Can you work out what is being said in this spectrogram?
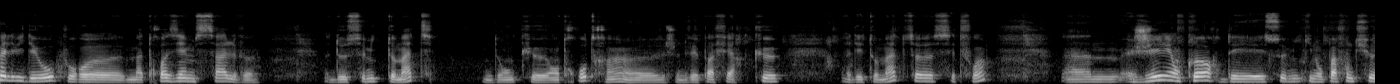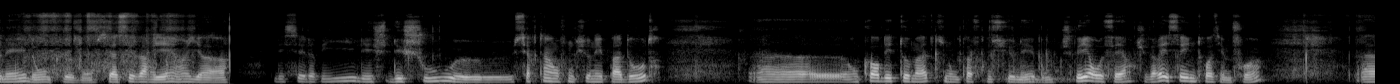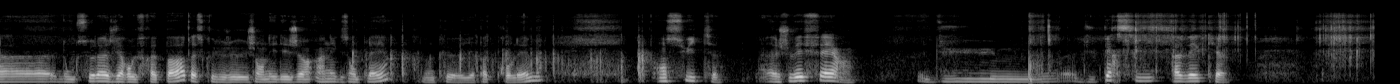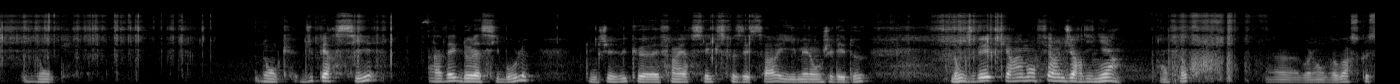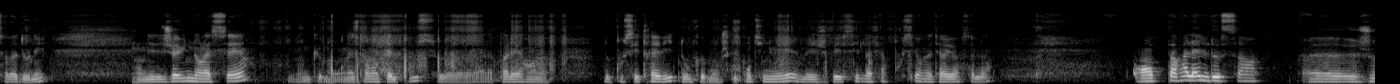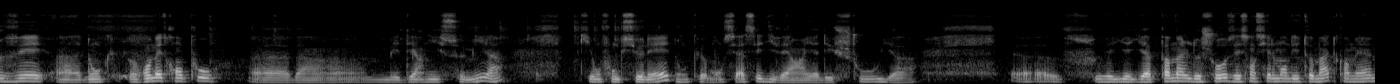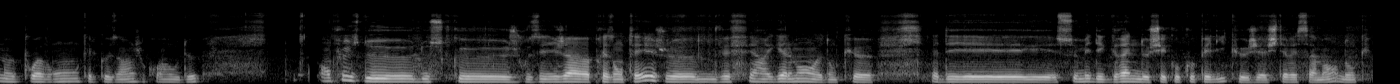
nouvelle vidéo pour euh, ma troisième salve de semis de tomates. Donc euh, entre autres, hein, euh, je ne vais pas faire que des tomates cette fois. J'ai encore des semis qui n'ont pas fonctionné, donc bon, c'est assez varié. Hein. Il y a les céleris, les, des choux, certains ont fonctionné, pas d'autres. encore des tomates qui n'ont pas fonctionné. Bon, je vais les refaire, je vais réessayer une troisième fois. Euh, donc ceux-là, je ne les referai pas parce que j'en ai déjà un exemplaire, donc il euh, n'y a pas de problème. Ensuite, euh, je vais faire du, du persil avec donc, donc du persil avec de la ciboule. Donc j'ai vu que F1RCX faisait ça, il mélangeait les deux. Donc je vais carrément faire une jardinière en fait. voilà, on va voir ce que ça va donner. J'en ai déjà une dans la serre, donc bon, en attendant qu'elle pousse, euh, elle n'a pas l'air euh, de pousser très vite, donc euh, bon, je vais continuer, mais je vais essayer de la faire pousser en intérieur, celle-là. En parallèle de ça, je vais donc remettre en pot ben, mes derniers semis, là, qui ont fonctionné, donc bon, c'est assez divers, hein. il y a des choux, il y a... il y a pas mal de choses, essentiellement des tomates quand même, poivrons, quelques-uns je crois, ou deux. En plus de, ce que je vous ai déjà présenté, je vais faire également euh, donc euh, semer des graines de chez Cocopelli que j'ai acheté récemment. Donc,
